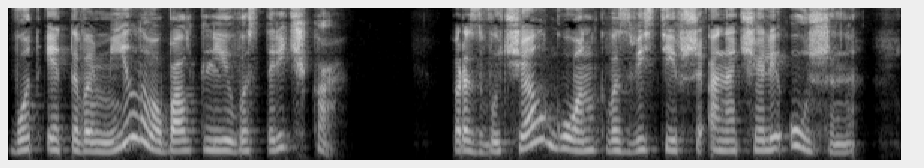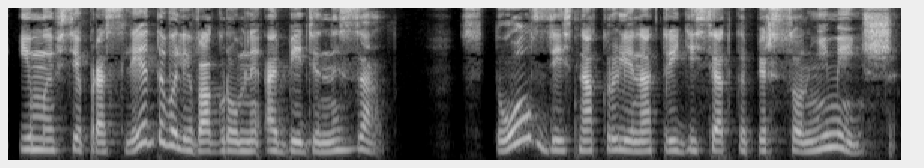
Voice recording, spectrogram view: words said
Вот этого милого болтливого старичка. Прозвучал гонг, возвестивший о начале ужина, и мы все проследовали в огромный обеденный зал. Стол здесь накрыли на три десятка персон не меньше.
